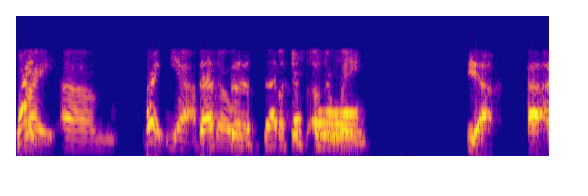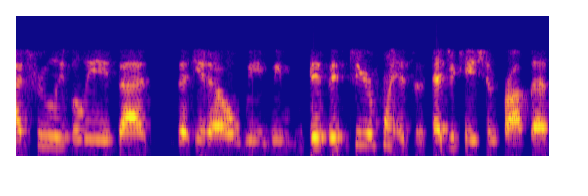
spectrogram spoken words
right. right. Um right. Yeah. That's so, the, that's but there's the other ways. Yeah. I, I truly believe that that you know we we it, it, to your point it's an education process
